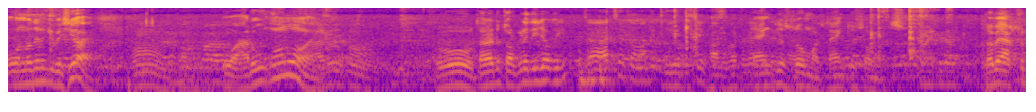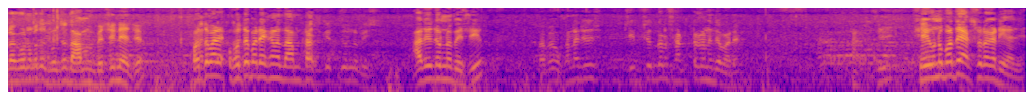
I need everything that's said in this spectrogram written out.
ও অন্যদিন কি বেশি হয়? ও আরও কম হয়? ও তারা একটু তরকারি দিয়ে যাও দেখি। যা আছে তোমাদের দিয়ে দিচ্ছি ভালো ঘটনা thank you so much thank you so much তবে একশো টাকার মধ্যে বলছে দাম বেশি নিয়েছে। হতে পারে হতে পারে এখানে দামটা আজকের জন্য বেশি। আজকের জন্য বেশি। তবে ওখানে যদি চিপসের দাম ষাট টাকা নিতে পারে। সেই অনুপাতে একশো টাকা ঠিক আছে।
